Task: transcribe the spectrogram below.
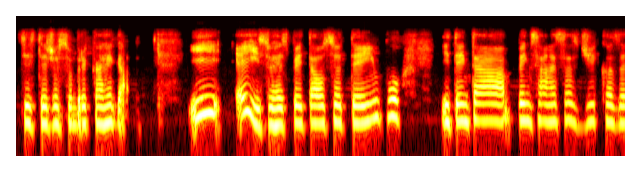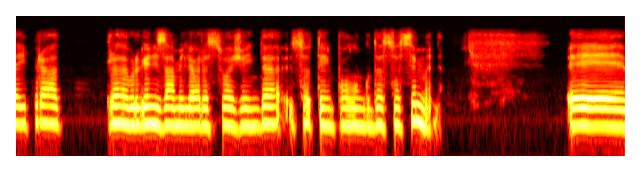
você esteja sobrecarregado. E é isso, respeitar o seu tempo e tentar pensar nessas dicas aí para organizar melhor a sua agenda, o seu tempo ao longo da sua semana. É,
